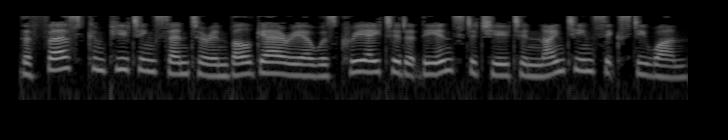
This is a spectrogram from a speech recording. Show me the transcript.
The first computing center in Bulgaria was created at the institute in 1961.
